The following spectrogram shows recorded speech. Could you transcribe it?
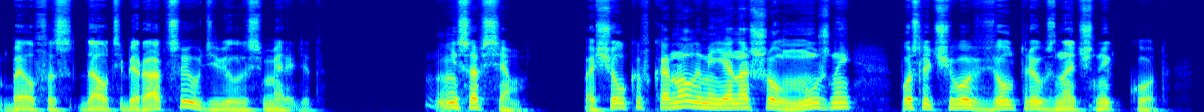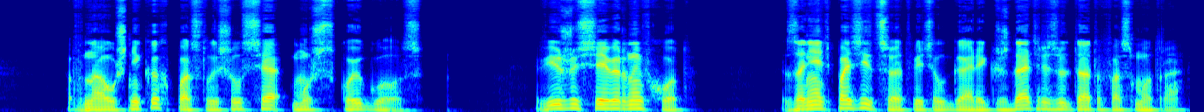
«Белфас дал тебе рацию?» — удивилась Мередит. «Не совсем. Пощелкав каналами, я нашел нужный, после чего ввел трехзначный код. В наушниках послышался мужской голос. «Вижу северный вход». «Занять позицию», — ответил Гарик, — «ждать результатов осмотра».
